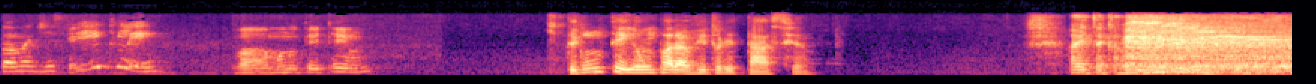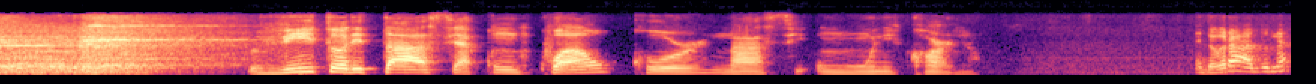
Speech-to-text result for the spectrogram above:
Vamos de cicle? Vamos no 31. 31 para Vitor e Tássia. Ai, tá calando. Vitor e Tássia, com qual cor nasce um unicórnio? É dourado, né?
